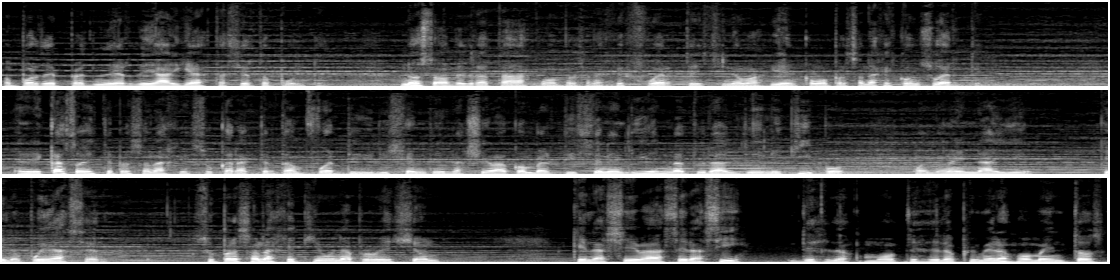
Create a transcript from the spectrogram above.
o por depender de alguien hasta cierto punto. No son retratadas como personajes fuertes, sino más bien como personajes con suerte. En el caso de este personaje, su carácter tan fuerte y dirigente la lleva a convertirse en el líder natural del equipo cuando no hay nadie que lo pueda hacer. Su personaje tiene una progresión que la lleva a ser así. Desde los, desde los primeros momentos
